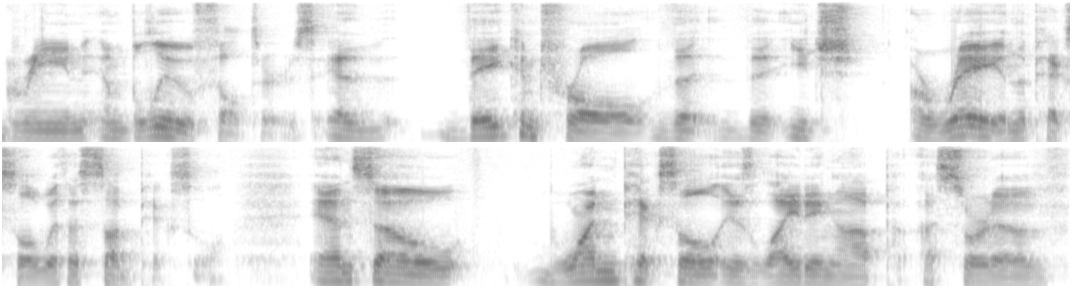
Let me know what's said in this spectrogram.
green, and blue filters. And they control the, the each array in the pixel with a subpixel. And so one pixel is lighting up a sort of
